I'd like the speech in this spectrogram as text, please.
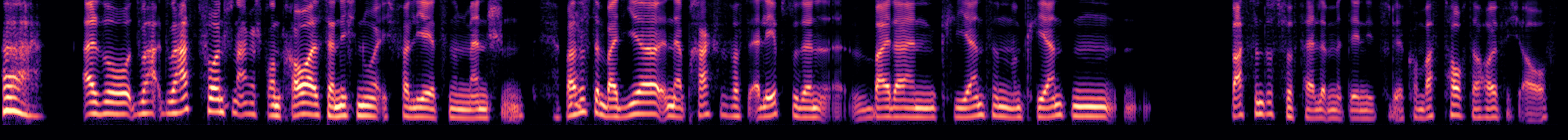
also du, du hast vorhin schon angesprochen, Trauer ist ja nicht nur, ich verliere jetzt einen Menschen. Was ist denn bei dir in der Praxis, was erlebst du denn äh, bei deinen Klientinnen und Klienten? Was sind es für Fälle, mit denen die zu dir kommen? Was taucht da häufig auf?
